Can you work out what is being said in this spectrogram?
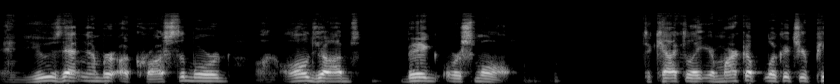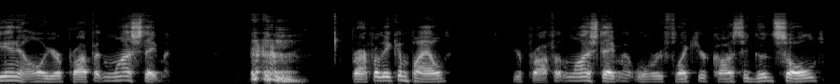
and use that number across the board on all jobs, big or small. To calculate your markup, look at your P&L your profit and loss statement. Properly compiled, your profit and loss statement will reflect your cost of goods sold,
